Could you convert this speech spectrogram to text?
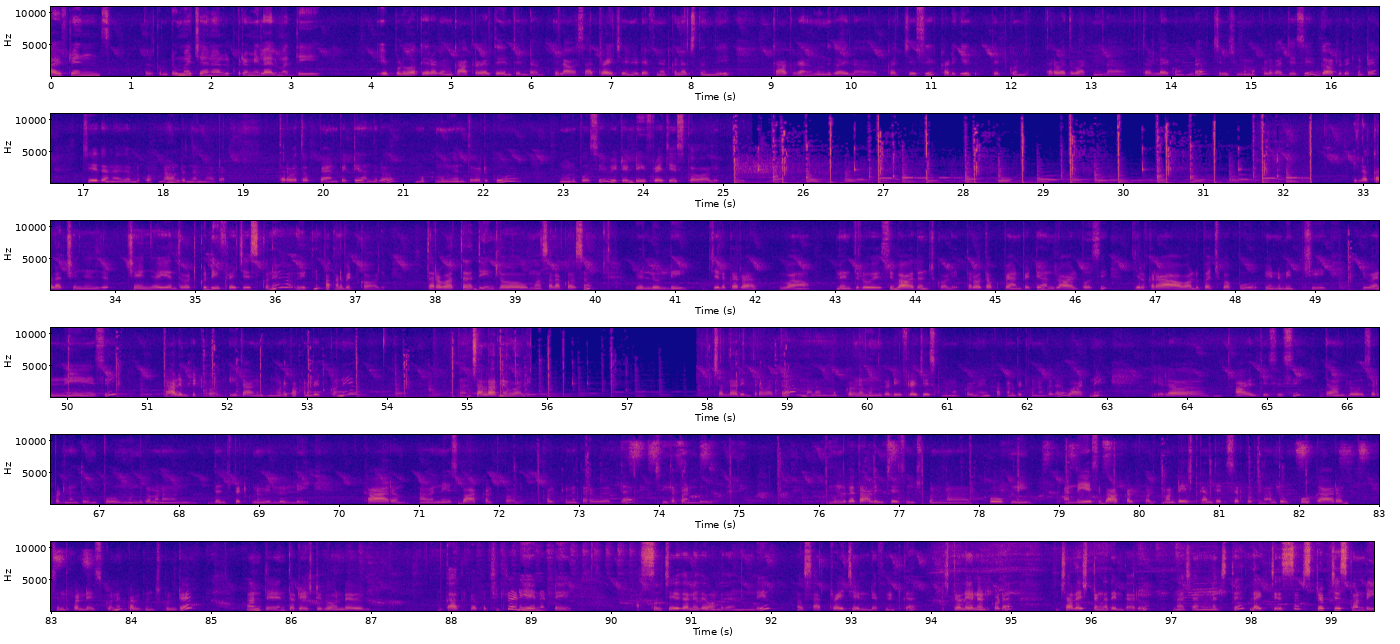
Hi friends welcome to my channel ప్రమిలాయల మధ్య ఎప్పుడూ ఒకే రకం కాకరకాయలు తేని తింటాం. ఇలా ఒకసారి ట్రై చేయండి డెఫినెట్గా నచ్చుతుంది. కాకరకాయలు ముందుగా ఇలా కట్ చేసి కడిగి పెట్టుకోండి. తర్వాత వాటిని ఇలా తడలేకుండా చిన్న చిన్న ముక్కలు కట్ చేసి ఘాట్లు పెట్టుకుంటే చేదు అనేది వండుకోకుండా ఉంటుందన్నమాట. తర్వాత ఒక ప్యాన్ పెట్టి అందులో ముక్కు మునిగేంత వరకు నూనె పోసి వీటిని డీప్ ఫ్రై చేసుకోవాలి. ఇలా కలర్ చేంజ్ చేంజ్ అయ్యేంత వరకు డీప్ ఫ్రై చేసుకొని వీటిని పక్కన పెట్టుకోవాలి. తర్వాత దీంట్లో మసాలా కోసం వెల్లుల్లి జీలకర్ర వా మెంతులు వేసి బాగా దంచుకోవాలి. తర్వాత ఒక ప్యాన్ పెట్టి అందులో ఆయిల్ పోసి జీలకర్ర ఆవాలు పచ్చిపప్పు ఎండుమిర్చి ఇవన్నీ వేసి తాలింపు పెట్టుకోవాలి. ఈ తాలింపుని కూడా పక్కన పెట్టుకొని చల్లారనివ్వాలి. చల్లారిన తర్వాత మనం ముక్కల్ని ముందుగా డీప్ ఫ్రై చేసుకున్న ముక్కల్ని పక్కన పెట్టుకున్నాం కదా వాటిని ఇలా ఆయిల్ చేసేసి దాంట్లో సరిపడినంత ఉప్పు ముందుగా మనం దంచి పెట్టుకున్న వెల్లుల్లి కారం అవన్నీ వేసి బాగా కలుపుకోవాలి. కలుపుకున్న తర్వాత చింతపండు ముందుగా తాలించేసి ఉంచుకున్న పోపుని అన్నీ వేసి బాగా కలుపుకోవాలి. మన టేస్ట్కి అంత అయితే సరిపోతుందో అంత ఉప్పు కారం చింతపండు వేసుకొని కలిపించుకుంటే అంతే. ఎంతో టేస్టీగా ఉండే కాకరకాయ పచ్చడి రెడీ అయినట్టే. అస్సలు చేదనేదే ఉండదండి ఒకసారి ట్రై చేయండి డెఫినెట్గా. ఇష్టం లేనట్టు కూడా చాలా ఇష్టంగా తింటారు. నా ఛానల్ నచ్చితే లైక్ చేసి సబ్స్క్రైబ్ చేసుకోండి.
